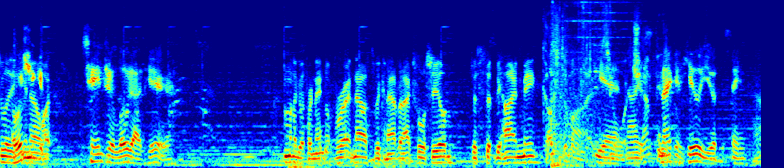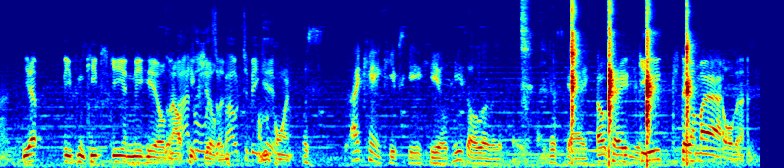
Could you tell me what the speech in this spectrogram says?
Actually, I wish you know you what? could change your loadout here. I'm gonna go for Nando for right now so we can have an actual shield. Just sit behind me. Customize Yeah, nice. champion. And I can heal you at the same time. Yep. You can keep Ski and me healed, The and I'll keep battle shielded about to on the point. Was I can't keep Ski healed. He's all over the place. Like this guy. Okay, Ski, stay on my asshole then.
